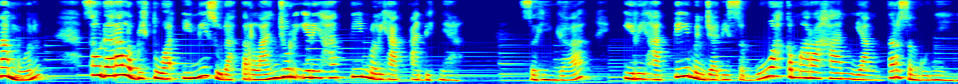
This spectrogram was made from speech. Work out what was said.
Namun, saudara lebih tua ini sudah terlanjur iri hati melihat adiknya, sehingga iri hati menjadi sebuah kemarahan yang tersembunyi.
